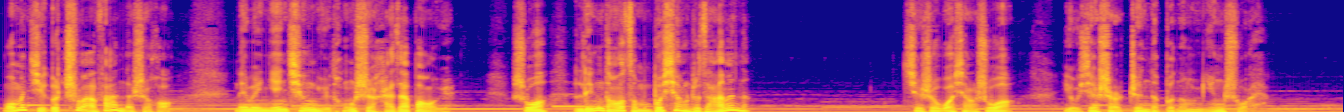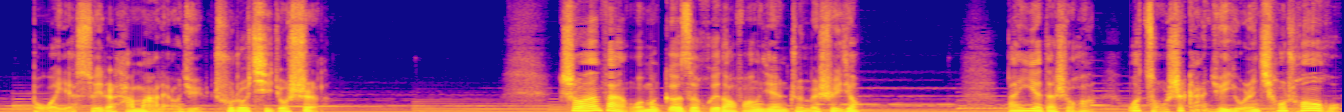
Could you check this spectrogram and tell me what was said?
我们几个吃晚饭的时候，那位年轻女同事还在抱怨，说领导怎么不向着咱们呢？其实我想说，有些事儿真的不能明说呀。不过也随着他骂两句，出出气就是了。吃完饭，我们各自回到房间准备睡觉。半夜的时候啊，我总是感觉有人敲窗户，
